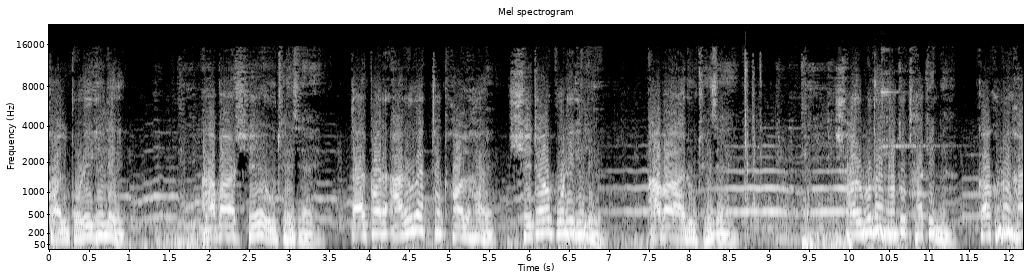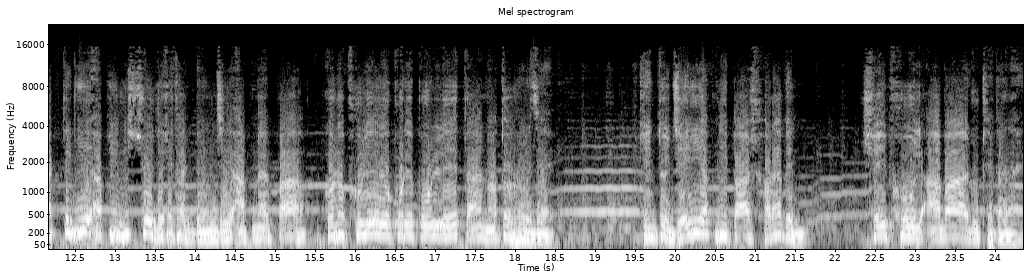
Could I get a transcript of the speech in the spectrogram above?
ফল পড়ে গেলে আবার সে উঠে যায়। তারপর আরও একটা ফল হয়, সেটাও পড়ে গেলে আবার উঠে যায়। সর্বদা মতো থাকে না। কখনো হাঁটতে গিয়ে আপনি নিশ্চয়ই দেখে থাকবেন যে আপনার পা কোনো ফুলের ওপরে পড়লে তা নত হয়ে যায়। কিন্তু যেই আপনি পা সরাবেন, সেই ফুল আবার উঠে দাঁড়ায়।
